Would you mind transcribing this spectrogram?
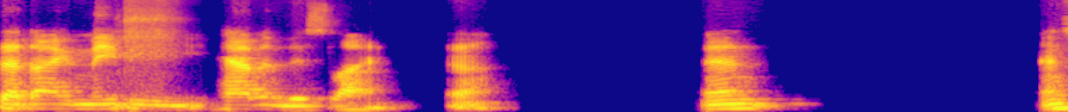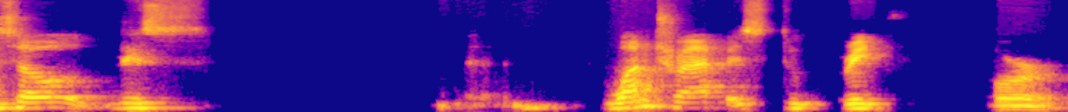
that I maybe have in this line. Yeah. And and so this one trap is to breed for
